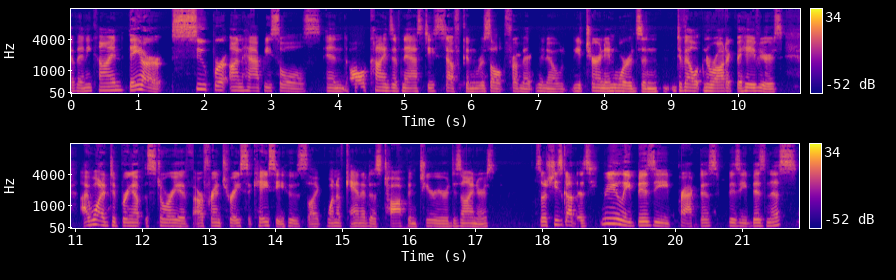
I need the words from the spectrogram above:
of any kind, they are super unhappy souls and all kinds of nasty stuff can result from it. You know, you turn inwards and develop neurotic behaviors. I wanted to bring up the story of our friend Teresa Casey, who's like one of Canada's top interior designers. So she's got this really busy practice, busy business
